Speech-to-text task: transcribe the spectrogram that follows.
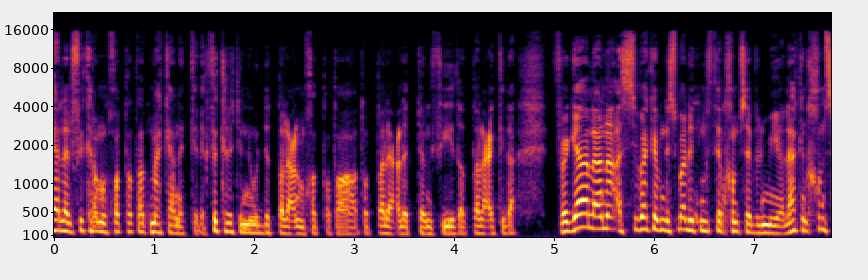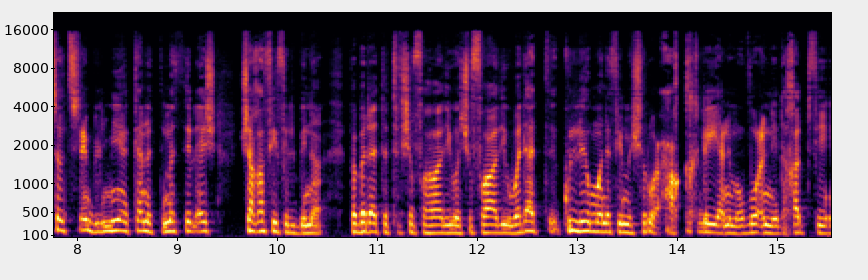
قال الفكرة من المخططات ما كانت كذا. فكرة إني ودي أطلع على المخططات أطلع على التنفيذ أطلع كذا. فقال أنا السباكه بالنسبة لي تمثل 5% لكن 95% كانت تمثل إيش؟ شغفي في البناء. فبدأت أشوف هذه وأشوف هذه وبدأت كل يوم وأنا في مشروع حقق لي يعني موضوع إني دخلت في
